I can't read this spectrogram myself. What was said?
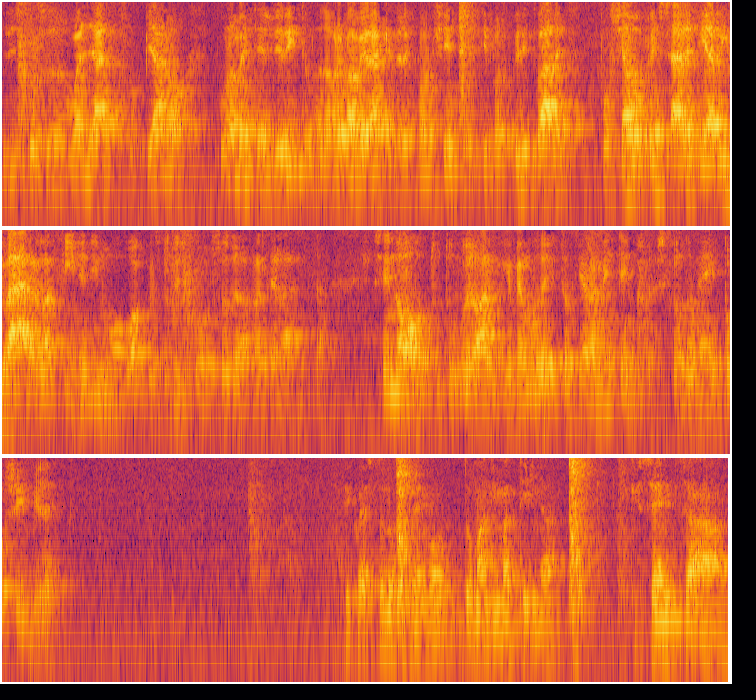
il discorso dell'uguaglianza sul piano puramente il diritto, ma dovremmo avere anche delle conoscenze di tipo spirituale, possiamo pensare di arrivare alla fine di nuovo a questo discorso della fratellanza. Se no, tutto quello anche che abbiamo detto chiaramente secondo me è impossibile. E questo lo vedremo domani mattina, che senza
